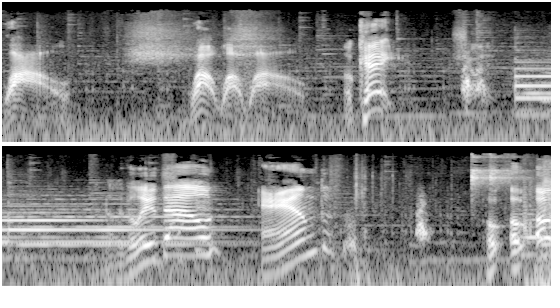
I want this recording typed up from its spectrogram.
Wow. Wow, wow, wow. Okay. Another blade down. And Oh, oh, oh!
